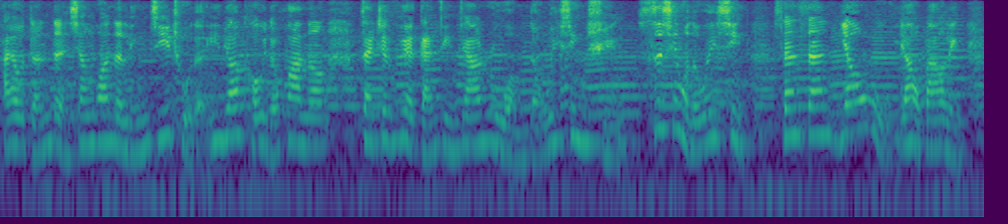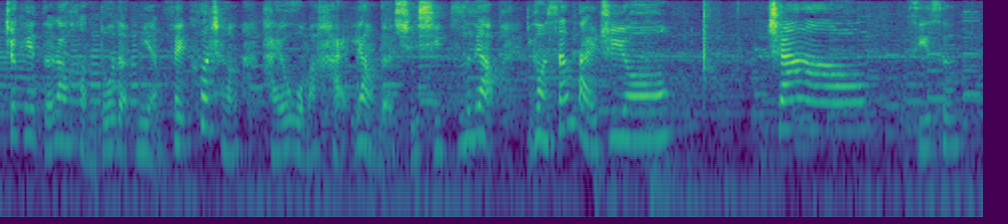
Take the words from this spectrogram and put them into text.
还有等等相关的零基础的音标口语的话呢，在这个月赶紧加入我们的微信群，私信我的微信三三幺五幺八零，就可以得到很多的免费课程，还有我们海量的学习资料，一共三百句哦。Ciao, see you soon.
